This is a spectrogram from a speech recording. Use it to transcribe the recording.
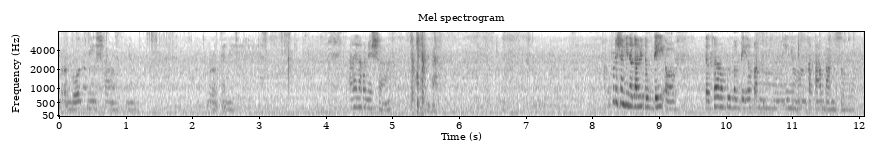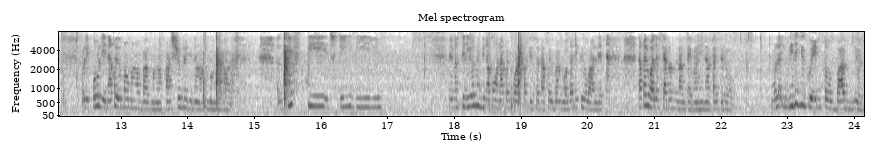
murag gold niya siya. Yan. Murag kani. Ano na ko niya siya? Diba? Ako pa siya ginagamit og day off. Tagsarang ko mag day off ang inyong katabang. So, puli-puli na ako yung mga bag, mga fashion na gina ako mga bag. Ang 50, HKD. Kaya mas tiliyon na gina ko na ako kwarta kaysa na ako yung bag. Wag ko yung wallet. Yung wallet karon lang kay mahinatag pero wala, hindi ko into bag yun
